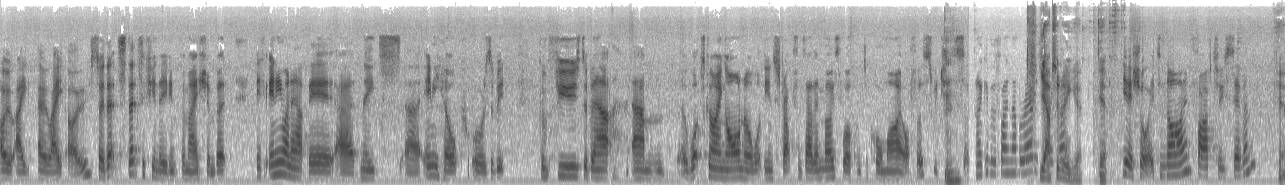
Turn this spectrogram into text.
080 So that's that's if you need information. But if anyone out there uh, needs uh, any help or is a bit confused about um, what's going on or what the instructions are, they're most welcome to call my office, which is. Mm. Can I give you the phone number out? yeah, absolutely. Okay? Yeah, yeah. Yeah, sure. It's nine five two seven. Yeah.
